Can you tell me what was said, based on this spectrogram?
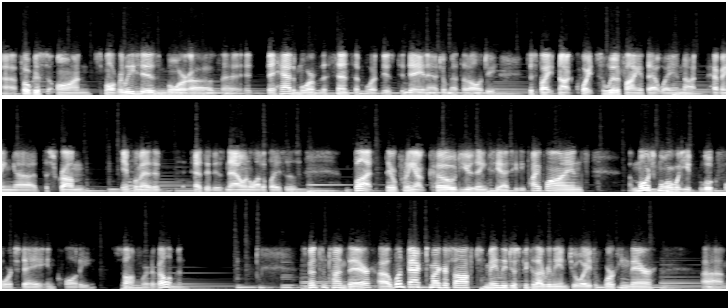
uh, focused on small releases, more of uh, they had more of the sense of what is today an agile methodology, despite not quite solidifying it that way and not having uh, the Scrum implemented as it is now in a lot of places. But they were putting out code using CI/CD pipelines, much more what you'd look for today in quality software development. Spent some time there. Uh, went back to Microsoft mainly just because I really enjoyed working there. Um,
